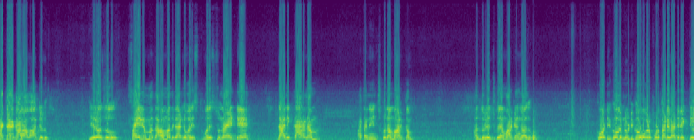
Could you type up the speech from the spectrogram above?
రకరకాల అవార్డులు ఈరోజు సయ్యమ్మద్ అహ్మద్ గారిని వరి వరిస్తున్నాయంటే దానికి కారణం అతను ఎంచుకున్న మార్గం. అందరూ ఎంచుకునే మార్గం కాదు. కోటికో నూటికో ఒకడు పుడతాడు ఇలాంటి వ్యక్తి.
